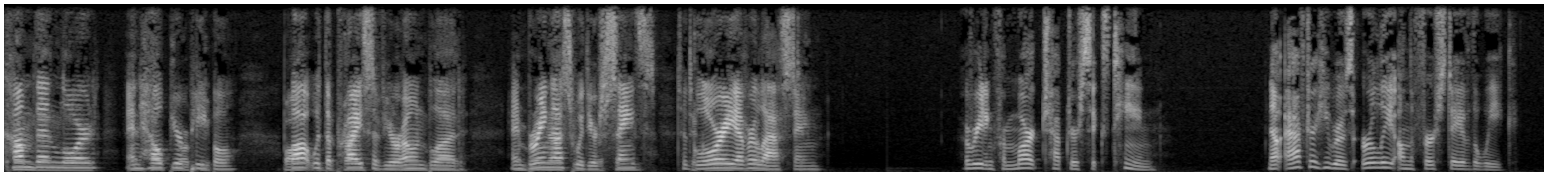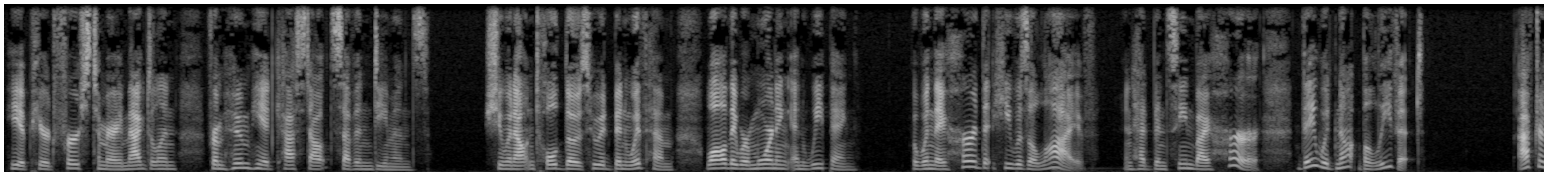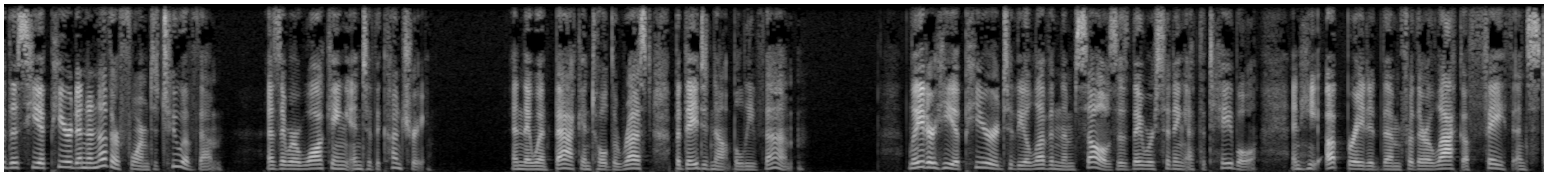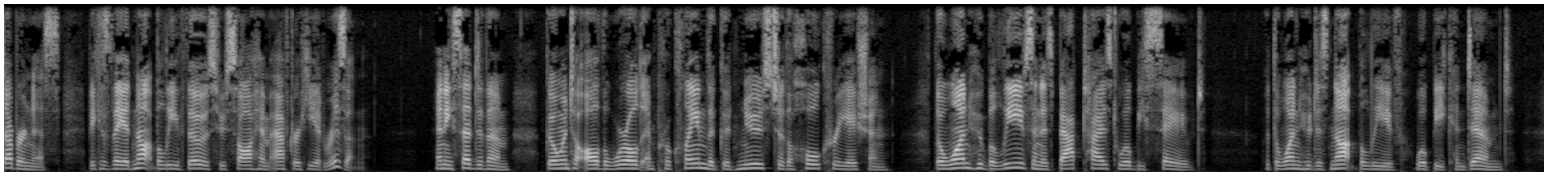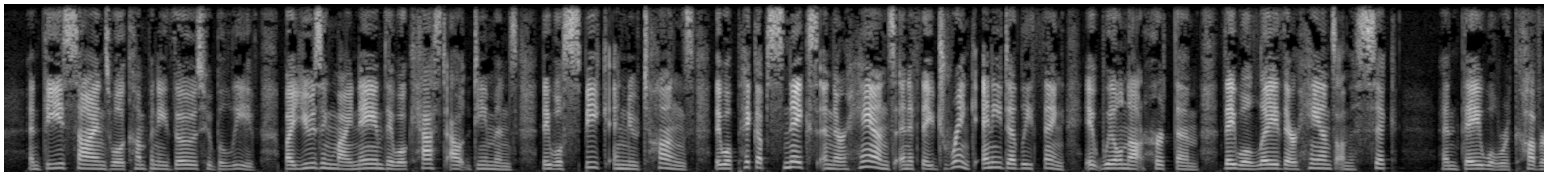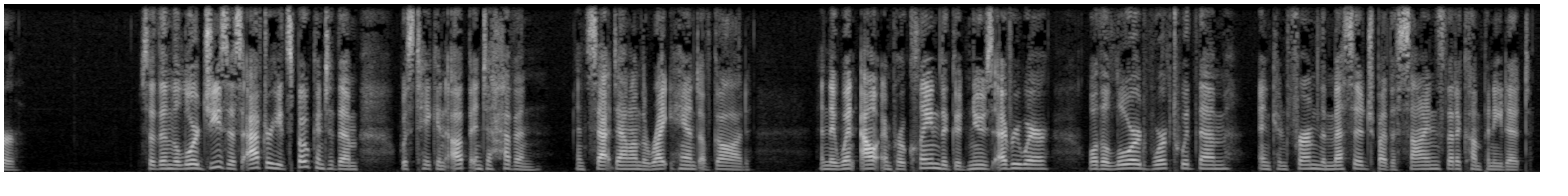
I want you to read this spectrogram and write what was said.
Come then, Lord, and help your people, bought with the price of your own blood, and bring us with your saints to glory everlasting. A reading from Mark chapter 16. Now, after he rose early on the first day of the week, he appeared first to Mary Magdalene, from whom he had cast out seven demons. She went out and told those who had been with him, while they were mourning and weeping. But when they heard that he was alive, and had been seen by her, they would not believe it. After this, he appeared in another form to two of them, as they were walking into the country. And they went back and told the rest, but they did not believe them. Later he appeared to the eleven themselves as they were sitting at the table, and he upbraided them for their lack of faith and stubbornness, because they had not believed those who saw him after he had risen. And he said to them, Go into all the world and proclaim the good news to the whole creation. The one who believes and is baptized will be saved, but the one who does not believe will be condemned. And these signs will accompany those who believe. By using my name, they will cast out demons. They will speak in new tongues. They will pick up snakes in their hands, and if they drink any deadly thing, it will not hurt them. They will lay their hands on the sick, and they will recover. So then the Lord Jesus, after he had spoken to them, was taken up into heaven and sat down on the right hand of God. And they went out and proclaimed the good news everywhere, while the Lord worked with them and confirmed the message by the signs that accompanied it.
